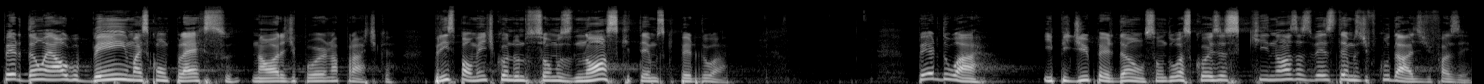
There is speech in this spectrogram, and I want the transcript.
perdão é algo bem mais complexo na hora de pôr na prática, principalmente quando somos nós que temos que perdoar. Perdoar e pedir perdão são duas coisas que nós às vezes temos dificuldade de fazer.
